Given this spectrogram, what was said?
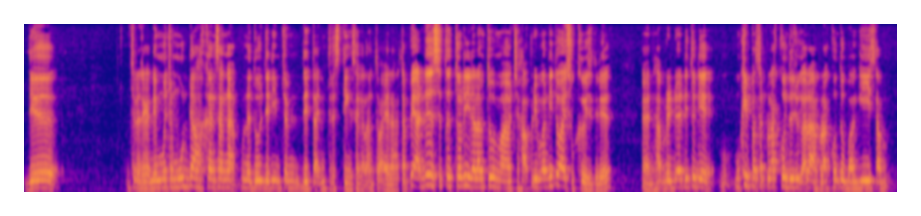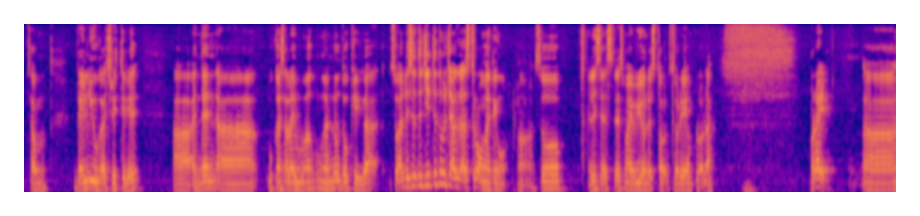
dia macam nak cakap dia macam mudahkan sangat benda tu jadi macam dia tak interesting sangat lah untuk I lah. Tapi ada certain story dalam tu macam hak peribadi tu I suka cerita dia kan? Hak peribadi tu dia mungkin pasal pelakon tu jugalah. Pelakon tu bagi some some value kat cerita dia. Uh, and then uh, bukan salah ibu mengandung tu okay juga. So ada certain cerita tu macam agak strong I tengok. Uh, so at least that's, that's my view on the sto- story yang plot lah. Alright. Uh,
